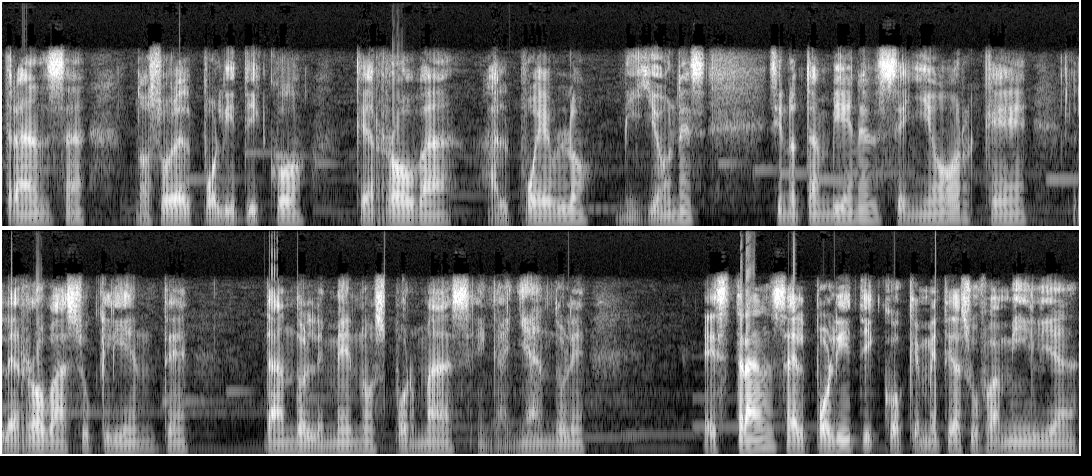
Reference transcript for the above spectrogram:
tranza no solo el político que roba al pueblo millones, sino también el señor que le roba a su cliente dándole menos por más, engañándole. Estranza el político que mete a su familia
